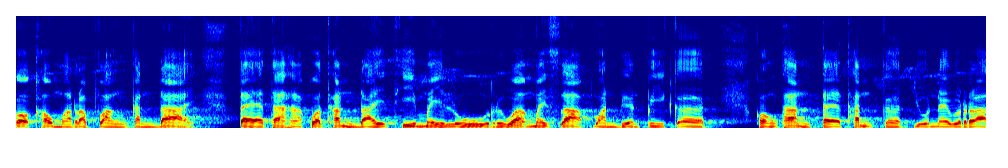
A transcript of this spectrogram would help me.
ก็เข้ามารับฟังกันได้ แต่ถ้าหากว่าท่านใดที่ไม่รู้หรือว่าไม่ทราบวันเดือนปีเกิดของท่านแต่ท่านเกิดอยู่ในรา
